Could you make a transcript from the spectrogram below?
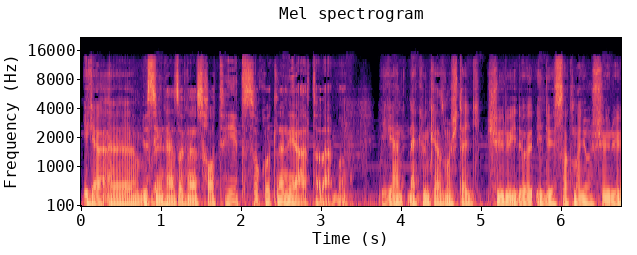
Igen. Ö, a színházaknál ez 6 hét szokott lenni általában. Igen, nekünk ez most egy sűrű idő, időszak, nagyon sűrű.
